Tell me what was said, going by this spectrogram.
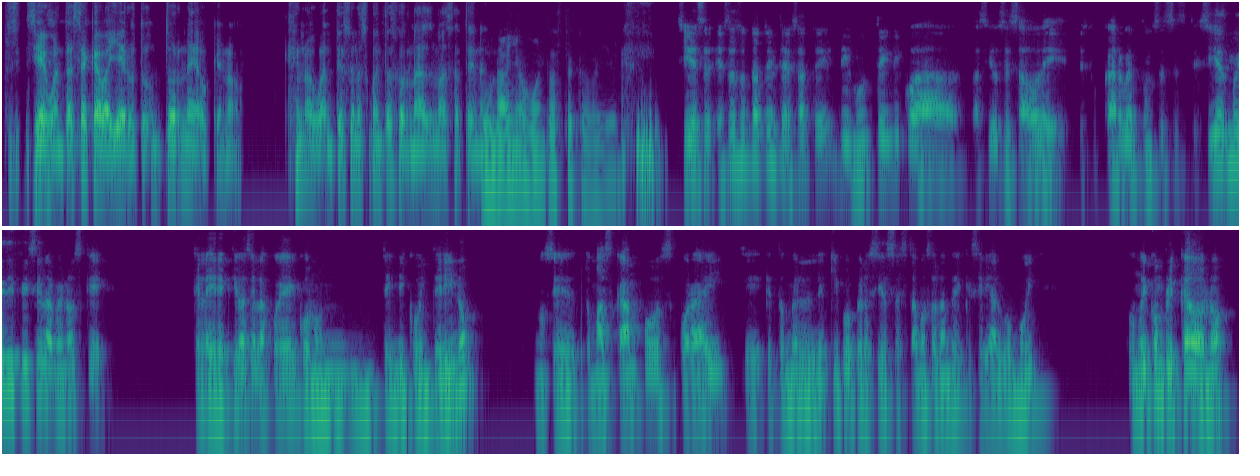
Pues, si aguantaste a Caballero todo un torneo, que no, que no aguantes unas cuantas jornadas más Atenas. Un año aguantaste Caballero. Sí, eso es un dato interesante. ¿eh? Ningún técnico ha, ha sido cesado de, de, su cargo, entonces este, sí es muy difícil, a menos que, que la directiva se la juegue con un técnico interino no sé, Tomás Campos, por ahí, que, tome el equipo, pero sí, o sea, estamos hablando de que sería algo muy, muy complicado, ¿no?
